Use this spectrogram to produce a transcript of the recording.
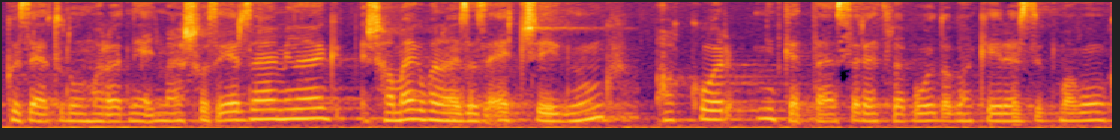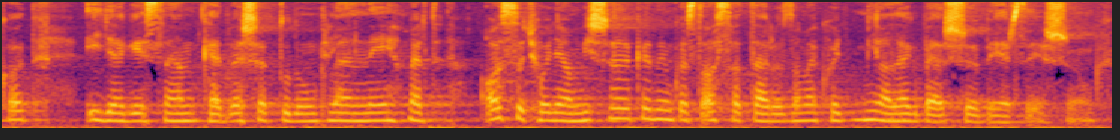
közel tudunk maradni egymáshoz érzelmileg, és ha megvan ez az egységünk, akkor mindketten szeretve boldogan érezzük magunkat, így egészen kedvesek tudunk lenni, mert az, hogy hogyan viselkedünk, azt azt határozza meg, hogy mi a legbelsőbb érzésünk.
